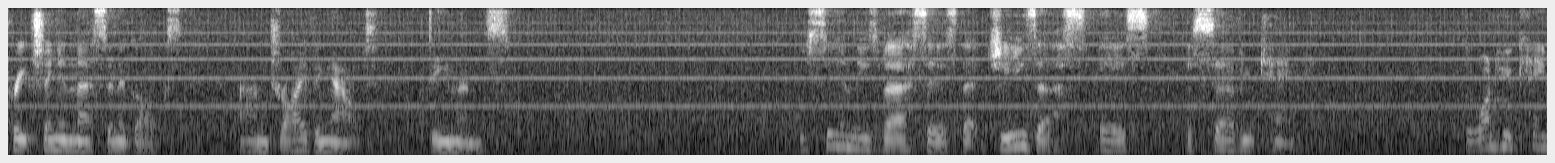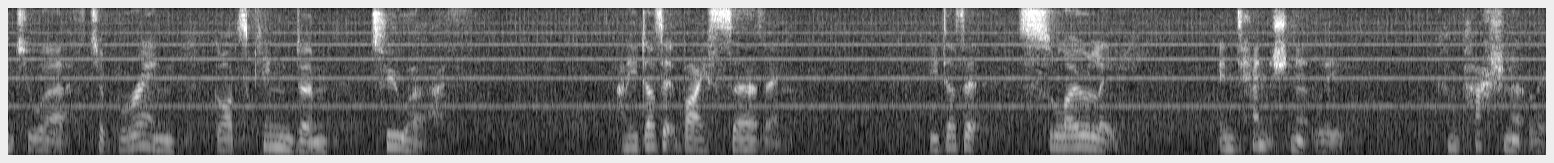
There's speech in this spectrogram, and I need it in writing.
preaching in their synagogues and driving out demons we see in these verses that Jesus is the servant king, the one who came to earth to bring God's kingdom to earth. And he does it by serving, he does it slowly, intentionally, compassionately,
